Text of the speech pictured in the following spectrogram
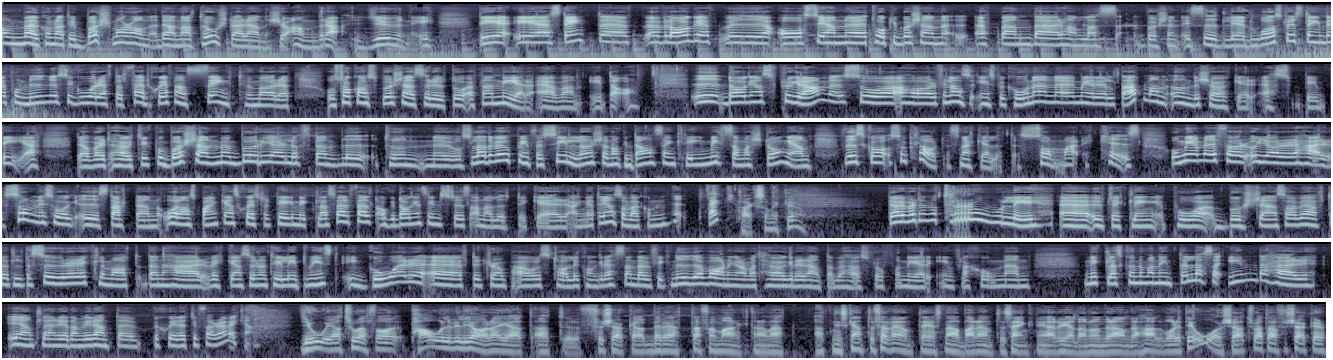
morgon! Välkomna till Börsmorgon denna torsdag den 22 juni. Det är stängt eh, överlag i Asien. Tokyobörsen öppen. Där handlas börsen i sidled. Wall Street stängde på minus igår efter att Fed-chefen sänkt humöret och Stockholmsbörsen ser ut att öppna ner även idag. I dagens program så har Finansinspektionen meddelat att man undersöker SBB. Det har varit högtryck på börsen men börjar luften bli tunn nu och så laddar vi upp inför sillunchen och dansen kring midsommarstången. Vi ska såklart snacka lite sommarcase. Och med mig för att göra det här som ni såg i starten Ålandsbankens chefstrateg Niklas Wellfelt och Dagens Industris analytiker Agneta Jönsson. Välkommen hit. Tack. Tack så mycket. Det har ju varit en otrolig eh, utveckling på börsen. Så har vi haft ett lite surare klimat den här veckan. Surna till inte minst igår eh, efter Trump Powells tal i kongressen där vi fick nya varningar om att högre ränta behövs för att få ner inflationen. Niklas, kunde man inte läsa in det här egentligen redan vid räntebeskedet i förra veckan? Jo, jag tror att vad Powell vill göra är att, att försöka berätta för marknaden att att ni ska inte förvänta er snabba räntesänkningar redan under andra halvåret i år. Så jag tror att han försöker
